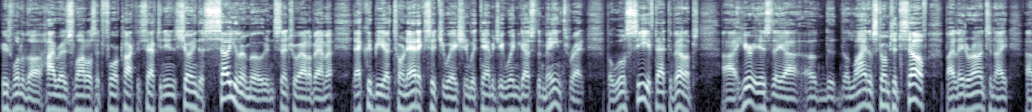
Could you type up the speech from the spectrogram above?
Here's one of the high res models at 4 o'clock this afternoon showing the cellular mode in central Alabama. That could be a tornadic situation with damaging wind gusts, the main threat, but we'll see if that develops. Uh, here is the, uh, uh, the, the line of storms itself by later on tonight, uh,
